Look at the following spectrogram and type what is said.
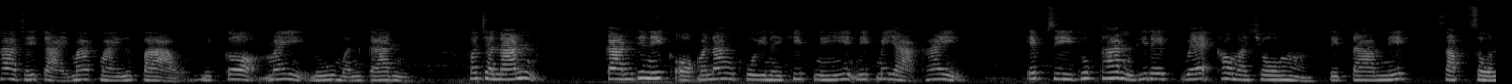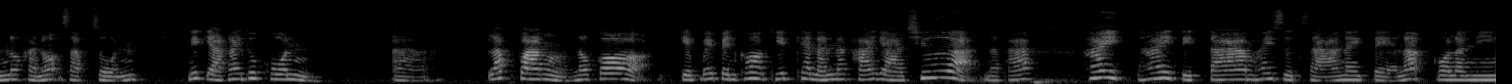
ค่าใช้จ่ายมากมายหรือเปล่า นิกก็ไม่รู้เหมือนกัน เพราะฉะนั้นการที่นิกออกมานั่งคุยในคลิปนี้ นิกไม่อยากให้ FC ทุกท่านที่ได้แวะเข้ามาชม ติดตามนิกสับสนเนาะค่ะเนาะสับสน นิกอยากให้ทุกคนรับฟังแล้วก็เก็บไว้เป็นข้อคิดแค่นั้นนะคะ อย่าเชื่อนะคะ ให้ให้ติดตามให้ศึกษาในแต่ละกรณี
